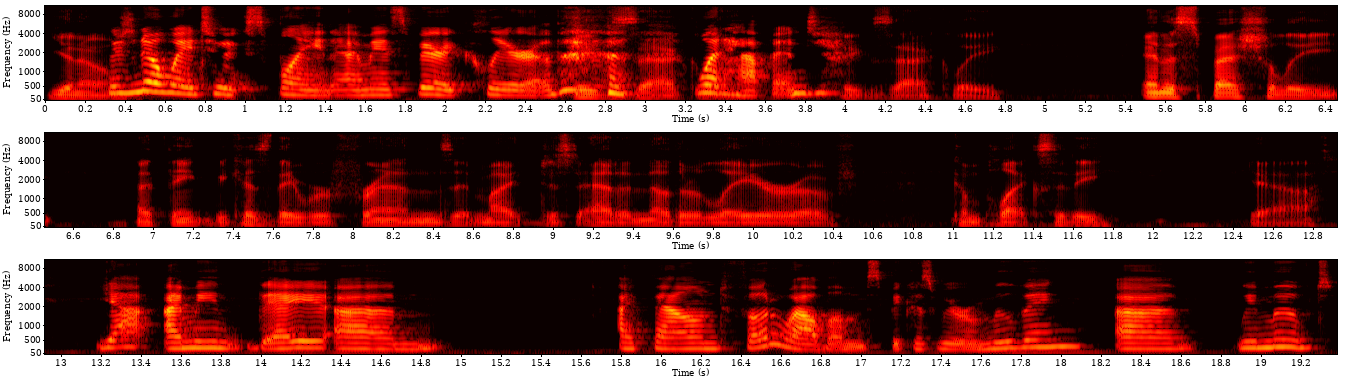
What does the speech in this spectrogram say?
you know, there's no way to explain. I mean, it's very clear exactly what happened. Exactly, and especially, I think because they were friends, it might just add another layer of complexity. Yeah. Yeah, I mean, they. um I found photo albums because we were moving. Uh, we moved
